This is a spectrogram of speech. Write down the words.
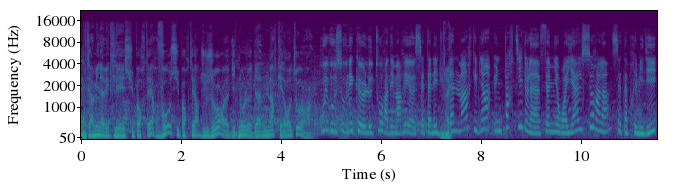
On termine avec les supporters, vos supporters du jour. Dites-nous, le Danemark est de retour. Oui, vous vous souvenez que le tour a démarré cette année du Ouais. Danemark. Eh bien, une partie de la famille royale sera là cet après-midi.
